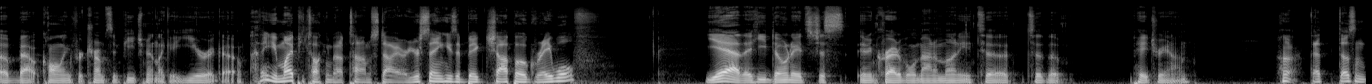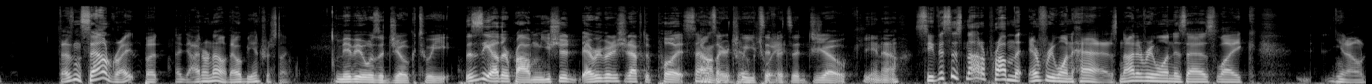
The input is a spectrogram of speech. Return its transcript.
about calling for Trump's impeachment like a year ago. I think you might be talking about Tom Steyer. You're saying he's a big Chapo Gray Wolf? Yeah, that he donates just an incredible amount of money to to the Patreon. Huh. That doesn't doesn't sound right, but I, I, don't know. That would be interesting. Maybe it was a joke tweet. This is the other problem. You should everybody should have to put Sounds on like their tweets tweet. if it's a joke, you know. See, this is not a problem that everyone has. Not everyone is as like, you know,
